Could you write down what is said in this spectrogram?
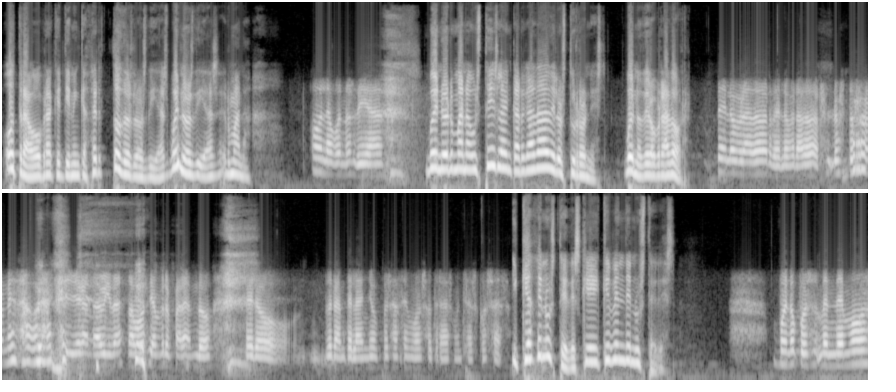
otra obra que tienen que hacer todos los días. Buenos días, hermana. Hola, buenos días. Bueno, hermana, usted es la encargada de los turrones. Bueno, del obrador. Del obrador, del obrador. Los turrones ahora que llega Navidad estamos ya preparando, pero durante el año pues hacemos otras muchas cosas. ¿Y qué hacen ustedes? ¿Qué, qué venden ustedes? Bueno, pues vendemos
